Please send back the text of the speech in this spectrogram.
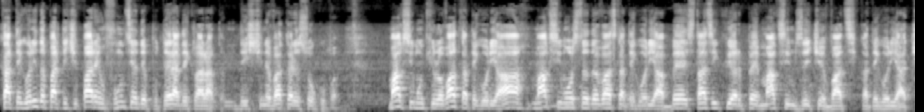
Categorii de participare în funcție de puterea declarată, deci cineva care se ocupă maxim 1 kW categoria A, maxim 100 de W categoria B, stații QRP maxim 10 W categoria C,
